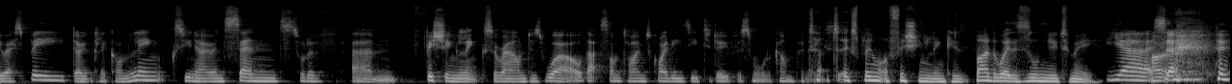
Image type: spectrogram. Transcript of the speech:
USB, don't click on links, you know, and send sort of um, phishing links around as well. That's sometimes quite easy to do for smaller companies. T- explain what a phishing link is. By the way, this is all new to me. Yeah, so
